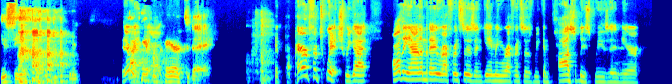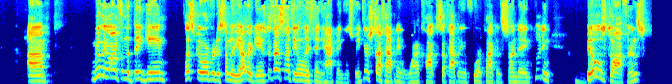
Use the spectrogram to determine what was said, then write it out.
you see it. There I we came go. prepared today. Prepared for Twitch. We got all the anime references and gaming references we can possibly squeeze in here. Um, moving on from the big game, let's go over to some of the other games because that's not the only thing happening this week. There's stuff happening at one o'clock, stuff happening at four o'clock on Sunday, including Bills Dolphins.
